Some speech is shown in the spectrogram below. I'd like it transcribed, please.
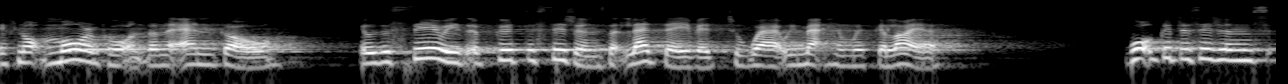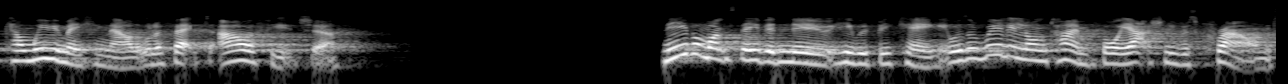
if not more important, than the end goal. It was a series of good decisions that led David to where we met him with Goliath. What good decisions can we be making now that will affect our future? And even once David knew he would be king, it was a really long time before he actually was crowned.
